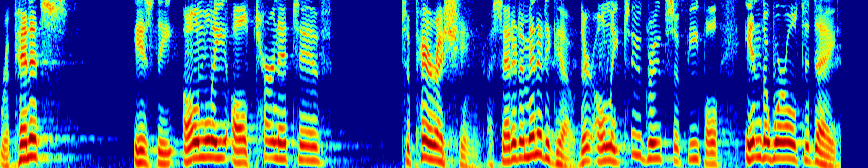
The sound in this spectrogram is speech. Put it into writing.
Repentance is the only alternative to perishing. I said it a minute ago. There are only two groups of people in the world today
